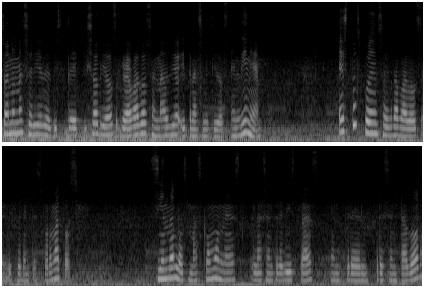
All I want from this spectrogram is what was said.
son una serie de, de, episodios grabados en audio y transmitidos en línea. Estos pueden ser grabados en diferentes formatos, siendo los más comunes las entrevistas entre el presentador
